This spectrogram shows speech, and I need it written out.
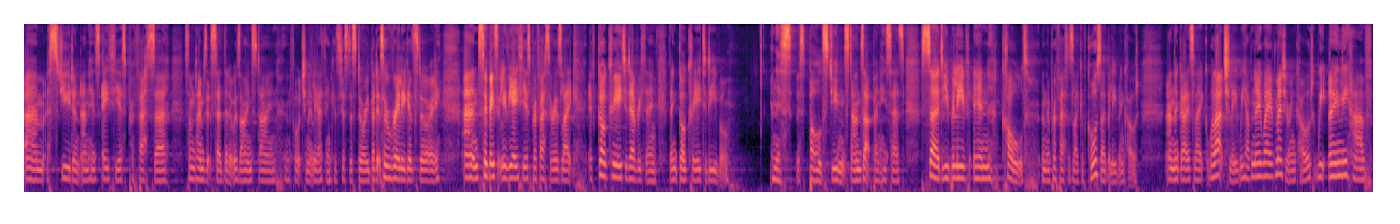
um, a student and his atheist professor. Sometimes it's said that it was Einstein. Unfortunately, I think it's just a story, but it's a really good story. And so basically, the atheist professor is like, if God created everything, then God created evil. And this, this bold student stands up and he says, Sir, do you believe in cold? And the professor's like, Of course I believe in cold. And the guy's like, Well, actually, we have no way of measuring cold. We only have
